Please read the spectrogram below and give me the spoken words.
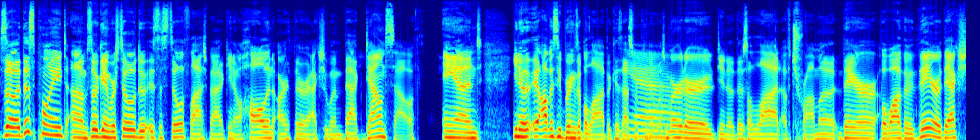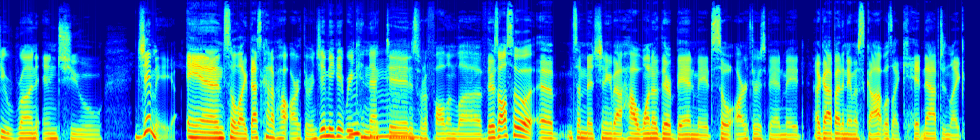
so at this point, um, so again, we're still do, it's a, still a flashback. You know, Hall and Arthur actually went back down south. And, you know, it obviously brings up a lot because that's where Peanut was murdered. You know, there's a lot of trauma there. But while they're there, they actually run into Jimmy. And so, like, that's kind of how Arthur and Jimmy get reconnected and sort of fall in love. There's also uh, some mentioning about how one of their bandmates, so Arthur's bandmate, a guy by the name of Scott, was like kidnapped and like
